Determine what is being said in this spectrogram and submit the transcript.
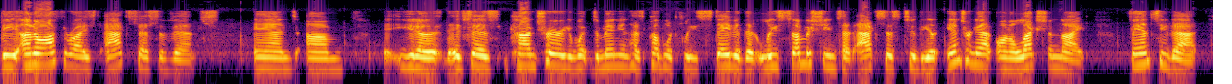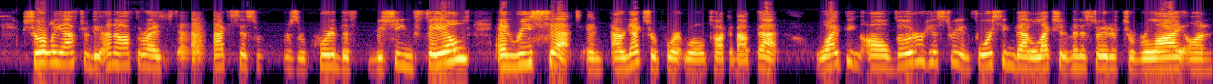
the, unauthorized access events and um, you know it says contrary to what Dominion has publicly stated that at least some machines had access to the internet on election night. Fancy that. Shortly after the unauthorized access was reported, the machine failed and reset. And our next report will talk about that. Wiping all voter history and forcing that election administrator to rely on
